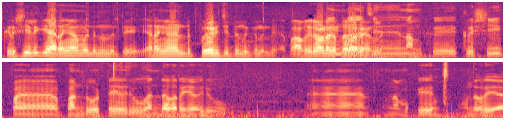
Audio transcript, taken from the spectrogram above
കൃഷിയിലേക്ക് ഇറങ്ങാൻ വേണ്ടി നിന്നിട്ട് ഇറങ്ങാണ്ട് പേടിച്ചിട്ട് നിൽക്കുന്നുണ്ട് അപ്പോൾ അവരോട് എന്താ കഴിഞ്ഞാൽ നമുക്ക് കൃഷി പ- പണ്ട് തൊട്ടേ ഒരു എന്താ പറയുക ഒരു നമുക്ക് എന്താ പറയുക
